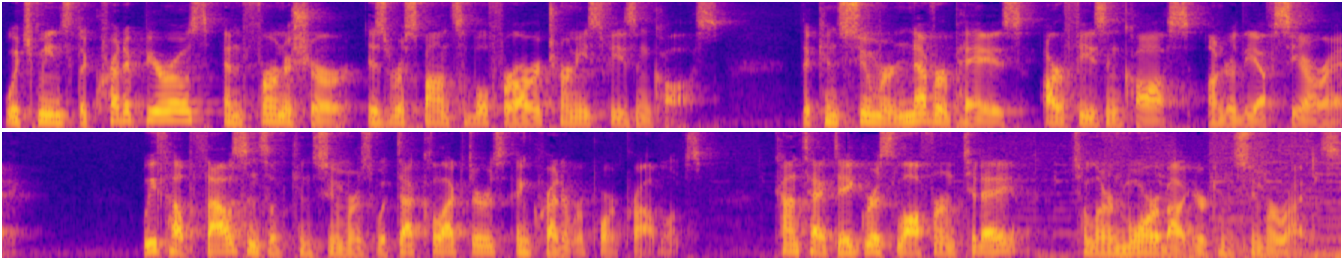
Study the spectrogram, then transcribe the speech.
which means the credit bureaus and furnisher is responsible for our attorney's fees and costs the consumer never pays our fees and costs under the FCRA. We've helped thousands of consumers with debt collectors and credit report problems. Contact Agruss Law Firm today to learn more about your consumer rights.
